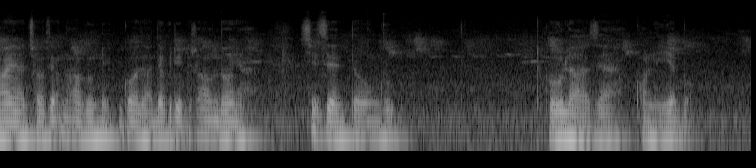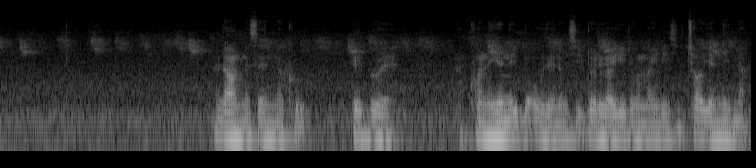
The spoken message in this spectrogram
565ခုနှစ်ကောဇာတက္ကတိ1383ခုတကူလာဇန်9ရက်ပေါ့2022ခုဧပြီ9ရက်နေ့ပေါ့ဦးဇင်းတို့ရှိတို့တကကြီးတကမိုင်းလေးရှိ6ရက်နေ့နောက်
